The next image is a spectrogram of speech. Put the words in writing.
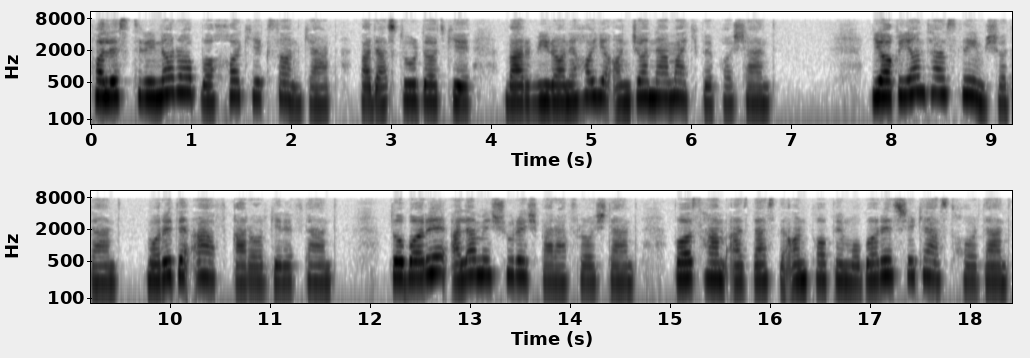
پالسترینا را با خاک یکسان کرد و دستور داد که بر ویرانه های آنجا نمک بپاشند. یاقیان تسلیم شدند، مورد عفو قرار گرفتند. دوباره علم شورش برافراشتند باز هم از دست آن پاپ مبارز شکست خوردند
